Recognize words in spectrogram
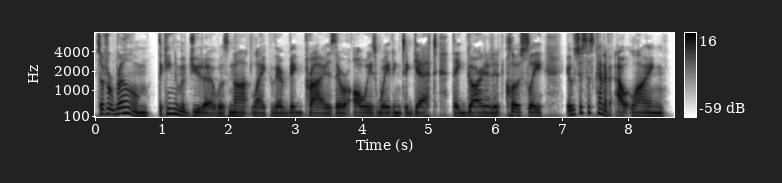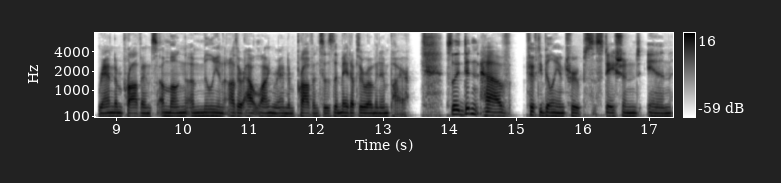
So for Rome, the kingdom of Judah was not like their big prize they were always waiting to get. They guarded it closely. It was just this kind of outlying random province among a million other outlying random provinces that made up the Roman Empire. So they didn't have 50 billion troops stationed in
